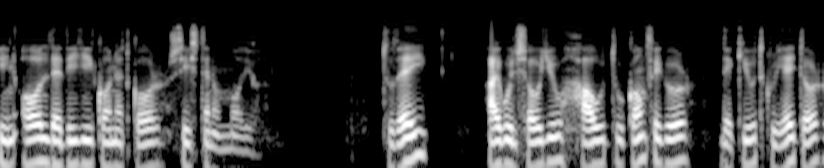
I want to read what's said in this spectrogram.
in all the Digi Connect Core system on module. Today, I will show you how to configure the Qt creator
